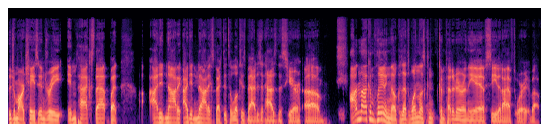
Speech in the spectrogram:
the Ja'Marr Chase injury impacts that, but I did not, I did not expect it to look as bad as it has this year. Um, I'm not complaining though, because that's one less con- competitor in the AFC that I have to worry about.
